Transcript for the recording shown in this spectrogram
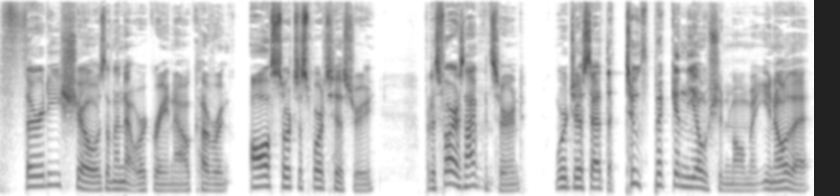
30 shows on the network right now covering all sorts of sports history, but as far as I'm concerned, we're just at the toothpick in the ocean moment, you know, that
